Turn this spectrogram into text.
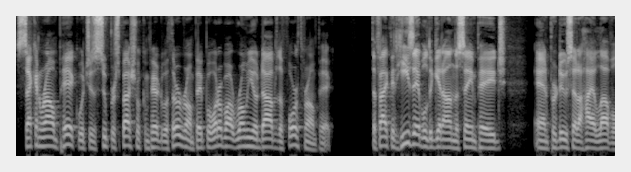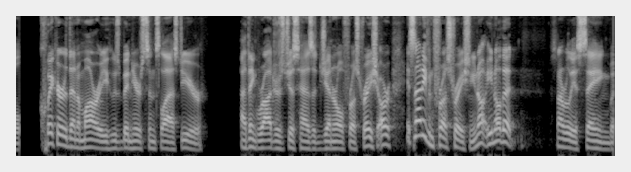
second round pick, which is super special compared to a third round pick. But what about Romeo Doubs, the fourth round pick? The fact that he's able to get on the same page and produce at a high level quicker than Amari, who's been here since last year. I think Rodgers just has a general frustration, or it's not even frustration. You know, you know that it's not really a saying, but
